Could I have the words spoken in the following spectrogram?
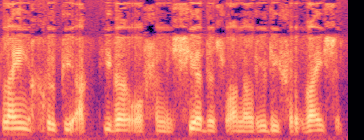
klein groepie aktiewe organiseerders waarna Rudy verwys het.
